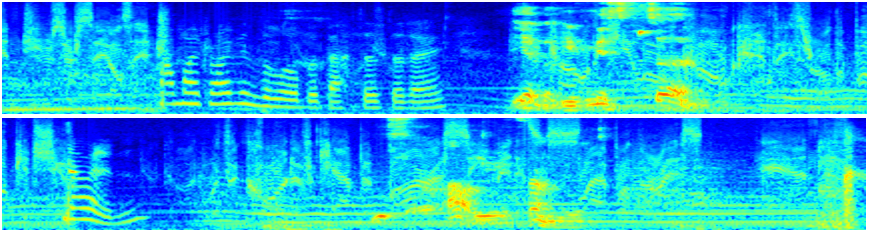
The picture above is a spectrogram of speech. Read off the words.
end-user sales, and How am I driving a little bit better today? Yeah, but you've missed the turn. They throw the book at you No, I didn't. with a cord of Captain Oops. Barr, Oh, you're in it's front of me.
